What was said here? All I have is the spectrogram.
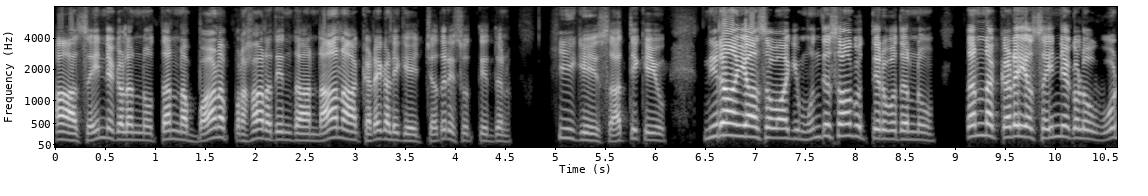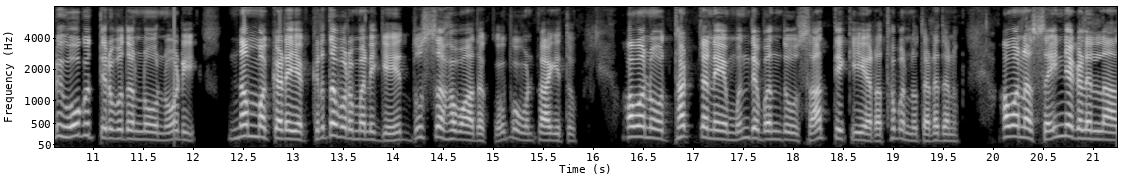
ಆ ಸೈನ್ಯಗಳನ್ನು ತನ್ನ ಬಾಣ ಪ್ರಹಾರದಿಂದ ನಾನಾ ಕಡೆಗಳಿಗೆ ಚದರಿಸುತ್ತಿದ್ದನು. ಹೀಗೆ ಸಾತ್ವಿಕೆಯು ನಿರಾಯಾಸವಾಗಿ ಮುಂದೆ ಸಾಗುತ್ತಿರುವುದನ್ನು, ತನ್ನ ಕಡೆಯ ಸೈನ್ಯಗಳು ಓಡಿ ಹೋಗುತ್ತಿರುವುದನ್ನು ನೋಡಿ ನಮ್ಮ ಕಡೆಯ ಕೃತವರ್ಮನಿಗೆ ದುಸ್ಸಹವಾದ ಕೋಪ ಉಂಟಾಗಿತು ಅವನು ಥಟ್ಟನೆ ಮುಂದೆ ಬಂದು ಸಾತ್ವಿಕೆಯ ರಥವನ್ನು ತಡೆದನು. ಅವನ ಸೈನ್ಯಗಳೆಲ್ಲ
